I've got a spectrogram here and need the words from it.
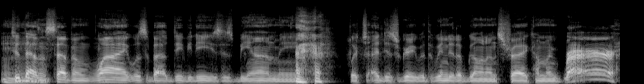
2007, why it was about DVDs is beyond me, which I disagree with. We ended up going on strike. I'm like, Brr!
